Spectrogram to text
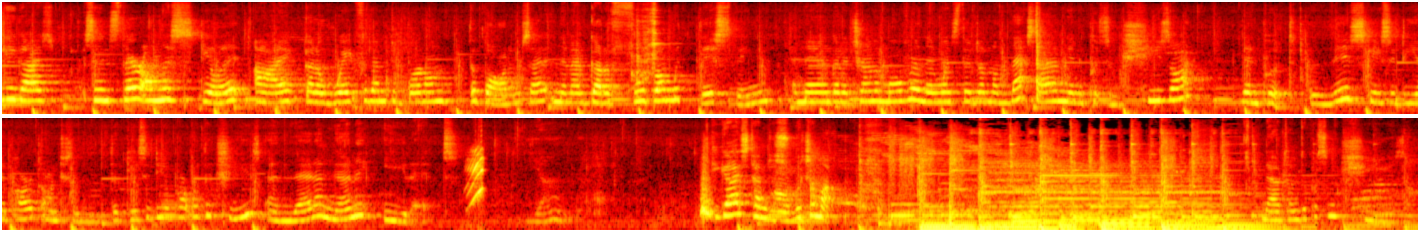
Okay guys, since they're on the skillet, I gotta wait for them to burn on the bottom side and then I've gotta flip them with this thing and then I'm gonna turn them over and then once they're done on that side, I'm gonna put some cheese on then put this quesadilla part onto the quesadilla part with the cheese, and then I'm gonna eat it. Yum. Okay guys, time to um. switch them up. Now time to put some cheese on.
